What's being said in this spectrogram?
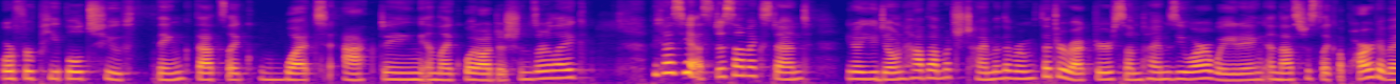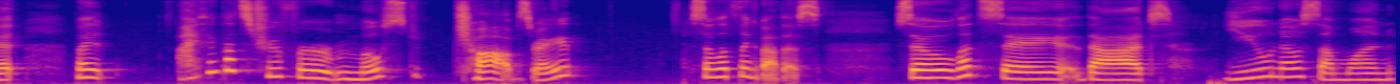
or for people to think that's like what acting and like what auditions are like. Because, yes, to some extent, you know, you don't have that much time in the room with the director. Sometimes you are waiting, and that's just like a part of it. But I think that's true for most jobs, right? So let's think about this. So let's say that you know someone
